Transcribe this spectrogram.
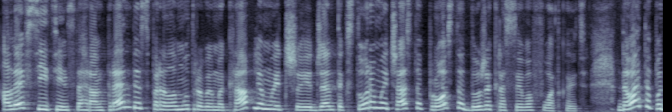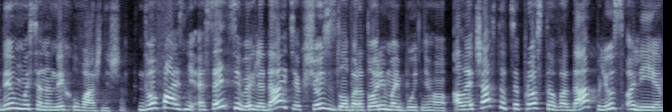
Але всі ці інстаграм-тренди з переламутровими краплями чи джем-текстурами часто просто дуже красиво фоткають. Давайте подивимося на них уважніше. Двофазні есенції виглядають як щось з лабораторії майбутнього, але часто це просто вода плюс олія,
